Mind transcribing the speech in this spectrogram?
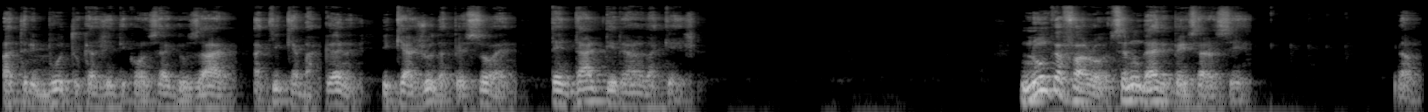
atributo que a gente consegue usar aqui, que é bacana e que ajuda a pessoa, é tentar tirá-la da queixa. Nunca falou, você não deve pensar assim. Não.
